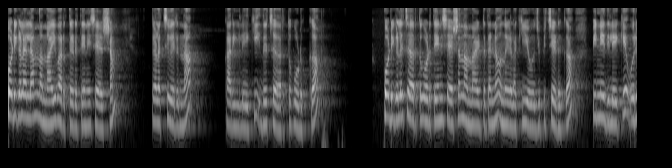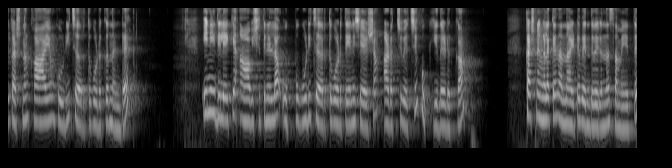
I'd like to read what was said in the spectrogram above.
പൊടികളെല്ലാം നന്നായി വറുത്തെടുത്തതിന് ശേഷം തിളച്ച് വരുന്ന കറിയിലേക്ക് ഇത് ചേർത്ത് കൊടുക്കുക. പൊടികൾ ചേർത്ത് കൊടുത്തതിന് ശേഷം നന്നായിട്ട് തന്നെ ഒന്ന് ഇളക്കി യോജിപ്പിച്ചെടുക്കുക. പിന്നെ ഇതിലേക്ക് ഒരു കഷ്ണം കായം കൂടി ചേർത്ത് കൊടുക്കുന്നുണ്ട്. ഇനി ഇതിലേക്ക് ആവശ്യത്തിനുള്ള ഉപ്പ് കൂടി ചേർത്ത് കൊടുത്തതിന് ശേഷം അടച്ചു വെച്ച് കുക്ക് ചെയ്തെടുക്കാം. കഷ്ണങ്ങളൊക്കെ നന്നായിട്ട് വെന്ത് വരുന്ന സമയത്ത്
